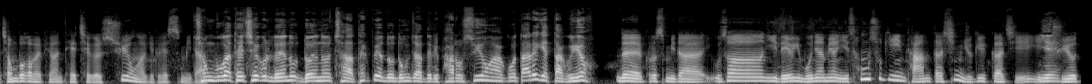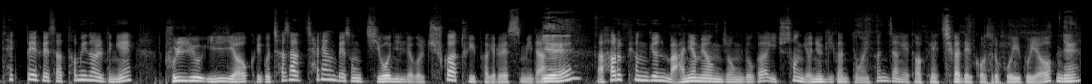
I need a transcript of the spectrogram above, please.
정부가 발표한 대책을 수용하기로 했습니다. 정부가 대책을 내놓, 내놓자 택배 노동자들이 바로 수용하고 따르겠다고요? 네, 그렇습니다. 우선 이 내용이 뭐냐면 이 성수기인 다음 달 16일까지 이 예. 주요 택배 회사 터미널 등의 분류 인력 그리고 차사, 차량 배송 지원 인력을 추가 투입하기로 했습니다. 예. 아, 하루 평균 만여 명 정도가 이 추석 연휴 기간 동안 현장에 더 배치가 될 것으로 보이고요. 예.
